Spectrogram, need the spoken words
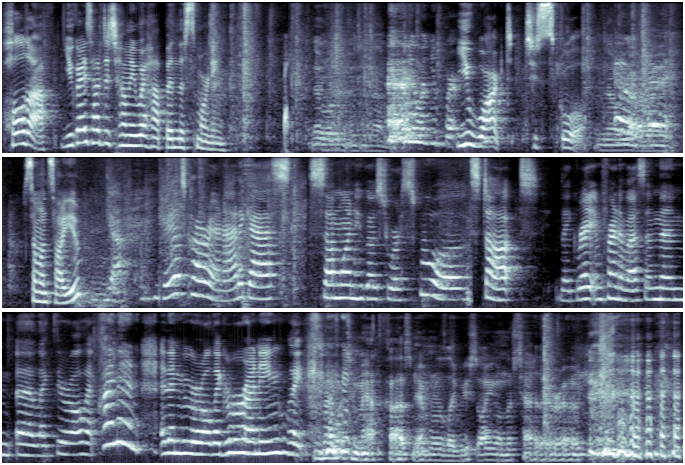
hold off. You guys have to tell me what happened this morning. That wasn't anything else. you walked to school. No, we got oh, away. Someone saw you? Yeah. Kayla's car ran out of gas. Someone who goes to our school stopped like right in front of us and then uh, like they were all like climb in and then we were all like running like I went to math class and everyone was like, we saw you on the side of the road.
